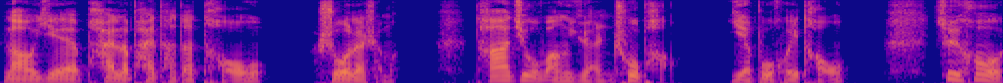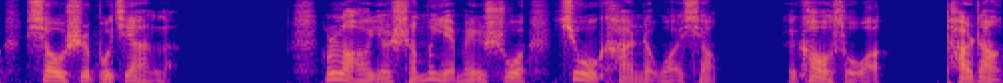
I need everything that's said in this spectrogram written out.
老爷拍了拍他的头，说了什么，他就往远处跑，也不回头，最后消失不见了。我老爷什么也没说，就看着我笑，告诉我。他让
